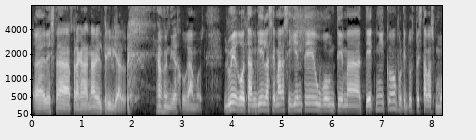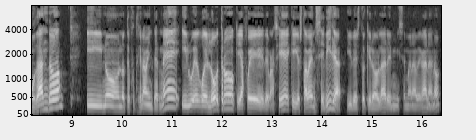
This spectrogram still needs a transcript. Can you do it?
de esta, para ganar el trivial. Un día jugamos. Luego también la semana siguiente hubo un tema técnico porque tú te estabas mudando y no, no te funcionaba internet. Y luego el otro, que ya fue demasiado, que yo estaba en Sevilla y de esto quiero hablar en mi semana vegana, ¿no?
